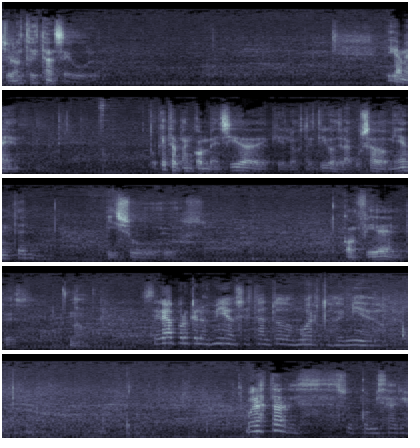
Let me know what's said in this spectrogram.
Yo no estoy tan seguro. Dígame, ¿por qué está tan convencida de que los testigos del acusado mienten y sus confidentes no? Será porque los míos están todos muertos de miedo. Buenas tardes, subcomisario.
